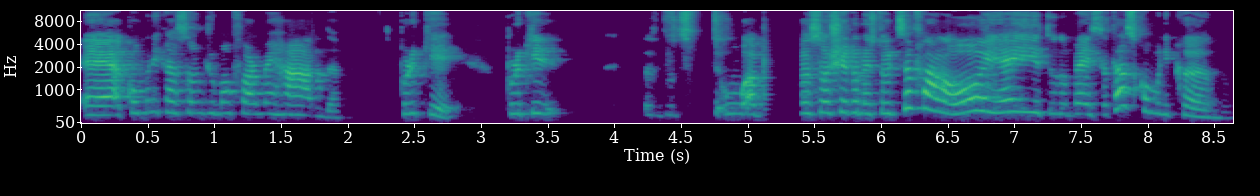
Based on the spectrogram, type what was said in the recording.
é, a comunicação de uma forma errada. Por quê? Porque a pessoa chega no estúdio e você fala: Oi, e aí, tudo bem? Você está se comunicando?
